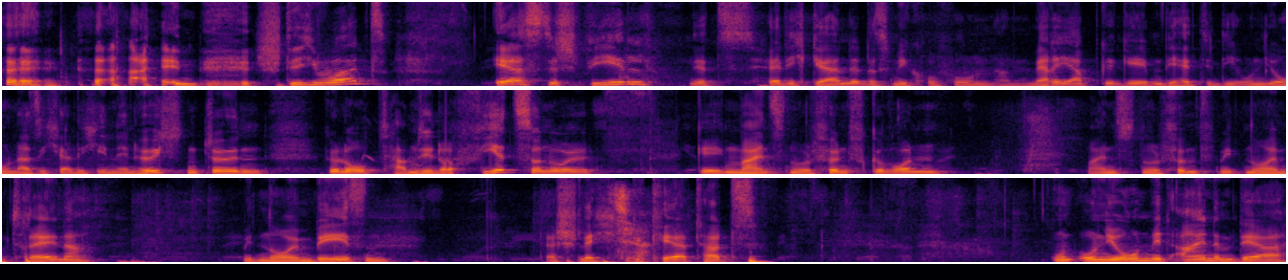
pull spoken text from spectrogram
ein Stichwort. Erstes Spiel, jetzt hätte ich gerne das Mikrofon an Mary abgegeben. Die hätte die Unioner sicherlich in den höchsten Tönen gelobt. Haben sie doch 4 zu 0 gegen Mainz 05 gewonnen. Mainz 05 mit neuem Trainer, mit neuem Besen, der schlecht Tja. gekehrt hat. Und Union mit einem, der,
